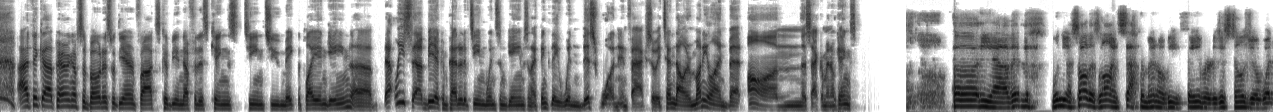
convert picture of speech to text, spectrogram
I think uh, pairing up Sabonis with De'Aaron Fox could be enough for this Kings team to make the play in game, uh, at least uh, be a competitive team, win some games. And I think they win this one, in fact. So a $10 money line bet on the Sacramento Kings. Uh, yeah. They, when you saw this line, Sacramento being favored, it just tells you what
